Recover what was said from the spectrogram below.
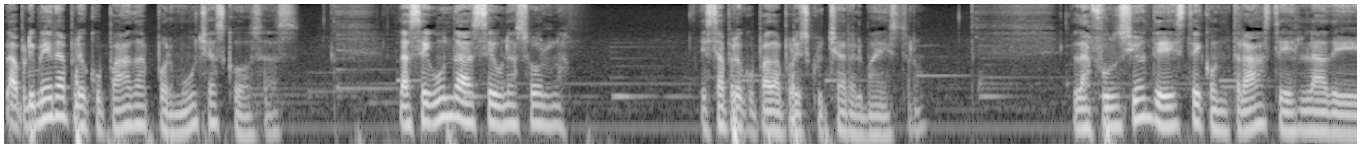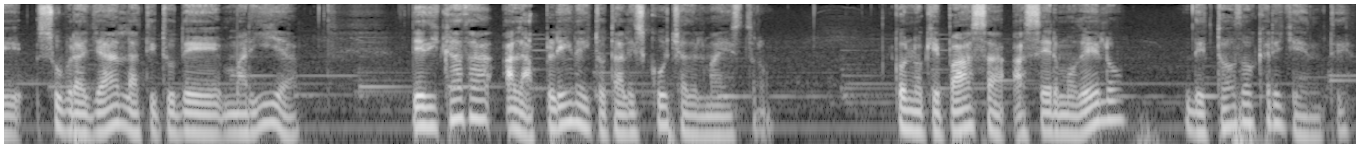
La primera preocupada por muchas cosas, la segunda hace una sola. Está preocupada por escuchar al maestro. La función de este contraste es la de subrayar la actitud de María, dedicada a la plena y total escucha del maestro, con lo que pasa a ser modelo de todo creyente.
